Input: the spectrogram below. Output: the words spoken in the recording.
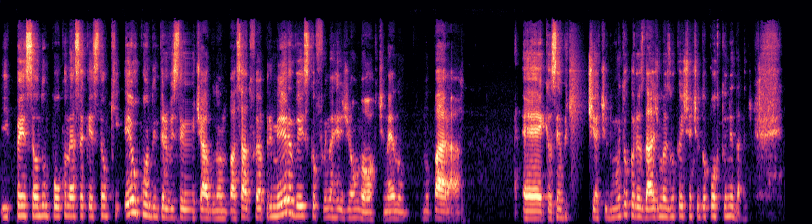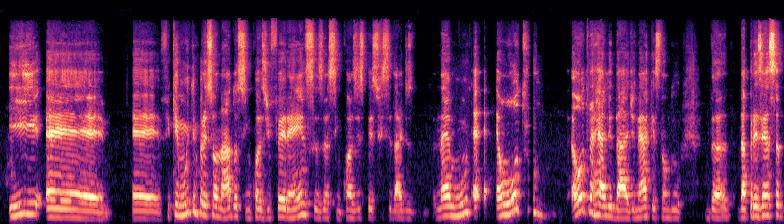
e pensando um pouco nessa questão que eu, quando entrevistei o Tiago no ano passado, foi a primeira vez que eu fui na região norte, né, no, no Pará. É, que eu sempre tinha tido muita curiosidade, mas nunca tinha tido oportunidade. E é, é, fiquei muito impressionado assim com as diferenças, assim com as especificidades, né? Muito, é, é um outro é outra realidade, né? A questão do, da, da presença.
